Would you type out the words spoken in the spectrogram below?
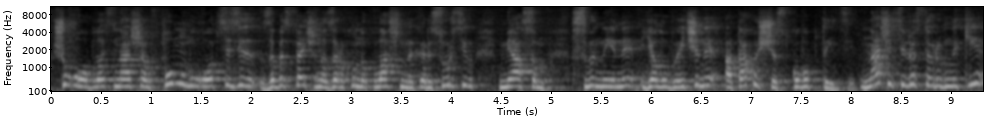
що область наша в повному обсязі забезпечена за рахунок власних ресурсів м'ясом свинини, яловичини, а також частково птиці. Наші сільгоспвиробники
